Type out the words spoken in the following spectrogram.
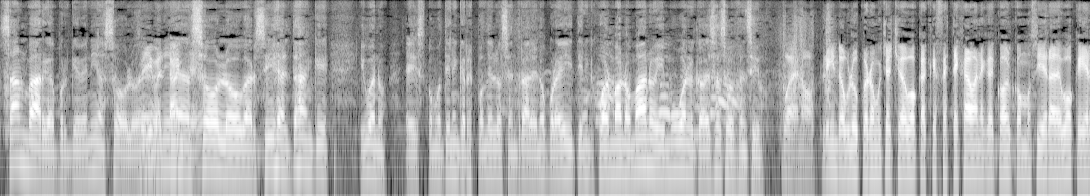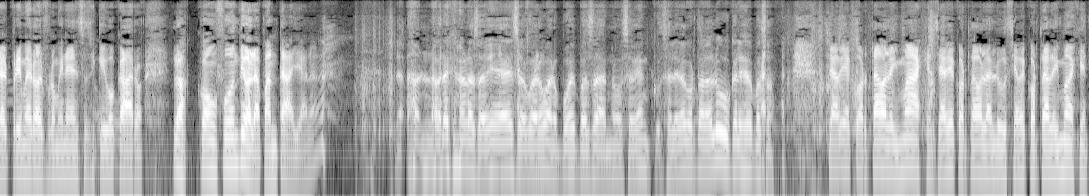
San Vargas, porque venía solo, ¿eh? venía ¿eh? solo García al tanque. Y bueno, es como tienen que responder los centrales, ¿no? Por ahí tienen que jugar mano a mano y muy bueno el cabezazo defensivo. Bueno, lindo blue, pero muchachos de Boca que festejaban el gol como si era de Boca y era el primero del Fluminense, se equivocaron. Los confundió la pantalla, ¿no? La, verdad que no lo sabía eso, pero bueno, puede pasar, ¿no? ¿Se, se le había cortado la luz? ¿Qué les había pasado? se había cortado la imagen, se había cortado la luz, se había cortado la imagen.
